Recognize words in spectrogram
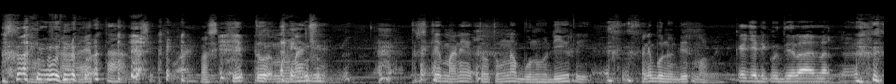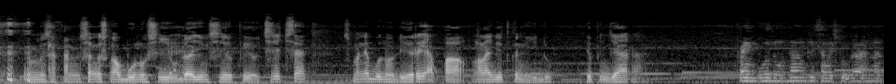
eta pas gitu emang lagi. Terus kayak mana itu tungna bunuh diri. Ini bunuh diri malah. kayak jadi kuntilanak Ya, misalkan saya nggak bunuh si Yuda yang si Silvio, cicet sebenarnya bunuh diri apa ngelanjutkan hidup di penjara? pengen bunuh nangis sama semoga anak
